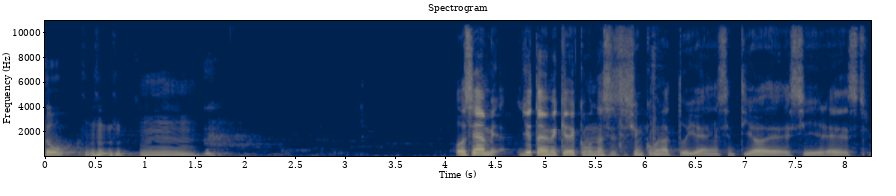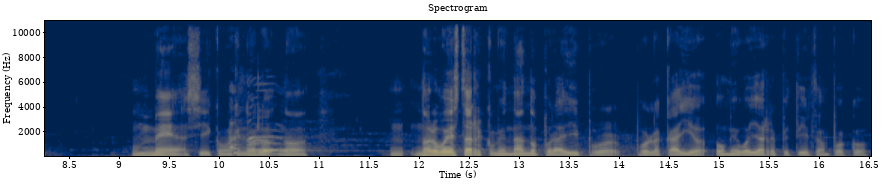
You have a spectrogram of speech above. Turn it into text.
¿Tú? Mm. O sea, yo también me quedé con una sensación como la tuya, en el sentido de decir, es un me, así, como que no lo, no, no lo voy a estar recomendando por ahí, por, por la calle, o, o me voy a repetir tampoco.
